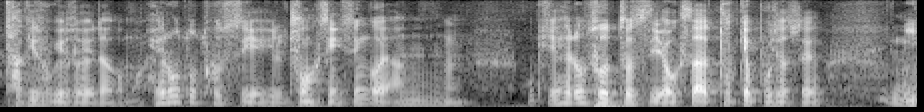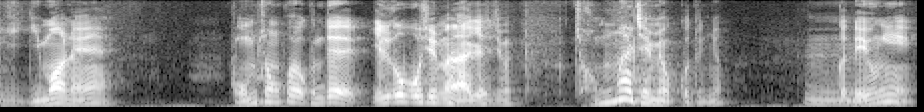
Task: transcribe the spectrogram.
자기소개서에다가 막 헤로도토스 얘기를 중학생이 쓴 거야. 응. 혹시 헤로도토스 역사 두께 보셨어요? 이게 이만해. 엄청 커요. 근데 읽어보시면 알겠지만 정말 재미없거든요. 그 내용이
